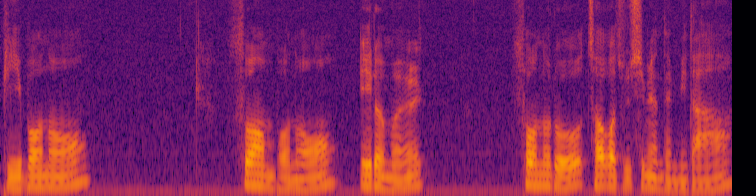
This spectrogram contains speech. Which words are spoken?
비번호, 수험번호, 이름을 손으로 적어 주시면 됩니다.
